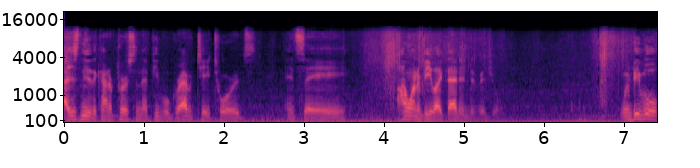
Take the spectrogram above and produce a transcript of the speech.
I just need the kind of person that people gravitate towards and say, I want to be like that individual. When people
